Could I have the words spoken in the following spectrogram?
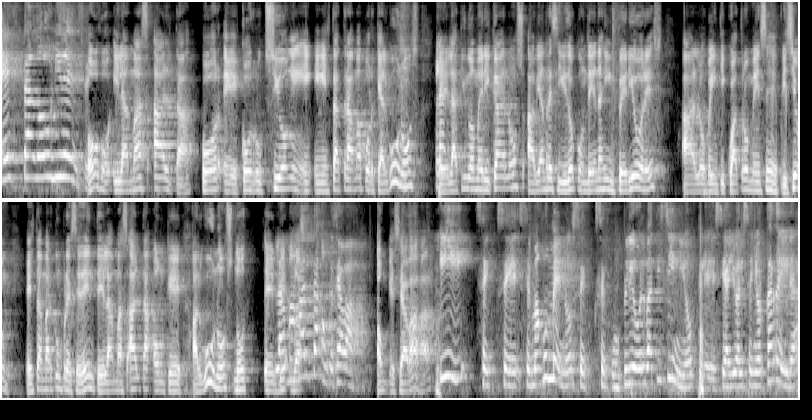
estadounidense. Ojo, y la más alta por eh, corrupción en, esta trama, porque algunos eh, latinoamericanos habían recibido condenas inferiores a los 24 meses de prisión. Esta marca un precedente, la más alta, aunque algunos no... Eh, la más alta, aunque sea baja. Aunque sea baja. Y se, se, más o menos se, se, cumplió el vaticinio que le decía yo al señor Carreira,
